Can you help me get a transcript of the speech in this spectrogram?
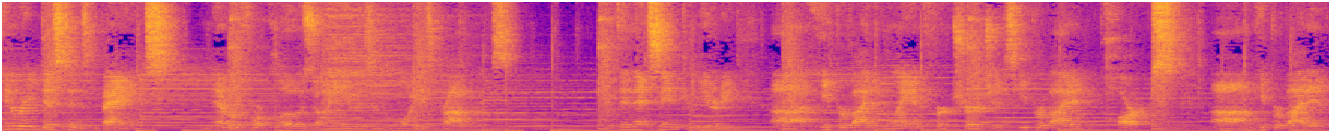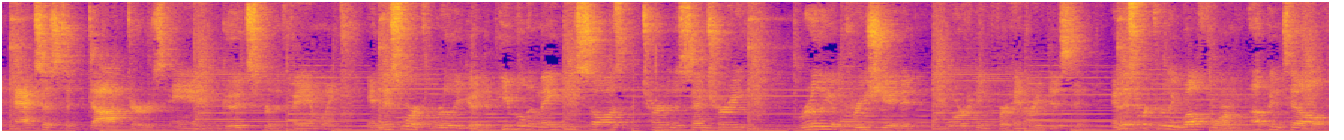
Henry Disston's banks never foreclosed on any of his employees' properties. Within that same community, uh, he provided land for churches, he provided parks, um, he provided access to doctors and goods for the family. And this worked really good. The people that made these saws at the turn of the century really appreciated working for Henry Disston. And this worked really well for him up until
